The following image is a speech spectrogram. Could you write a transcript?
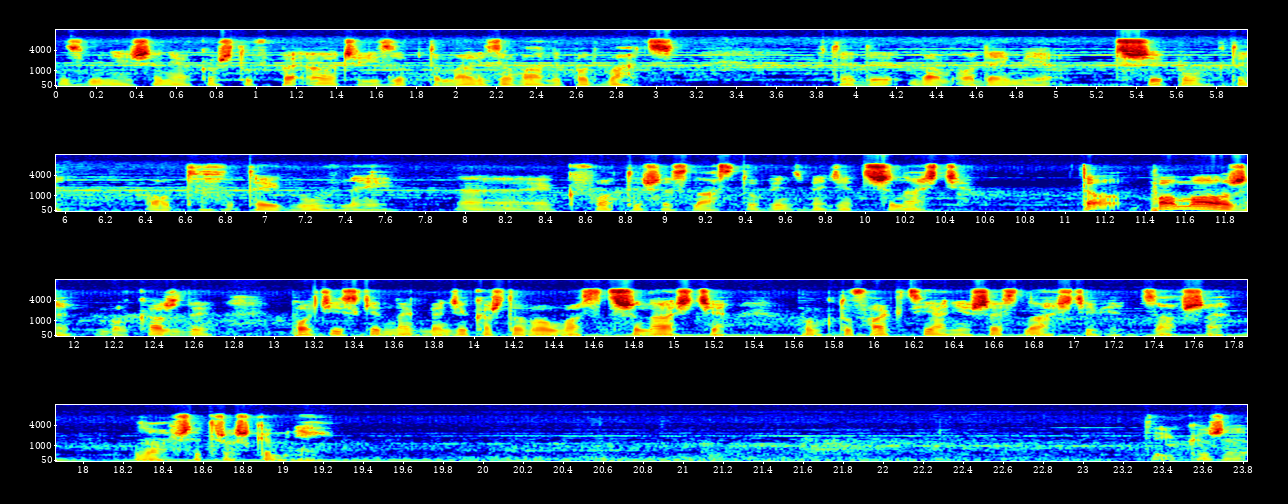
zmniejszenia kosztów PA, czyli zoptymalizowany podbac. Wtedy Wam odejmie 3 punkty od tej głównej e, kwoty 16, więc będzie 13. To pomoże, bo każdy pocisk jednak będzie kosztował Was 13 punktów akcji, a nie 16, więc zawsze, zawsze troszkę mniej. Tylko, że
